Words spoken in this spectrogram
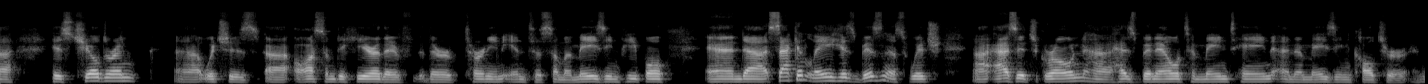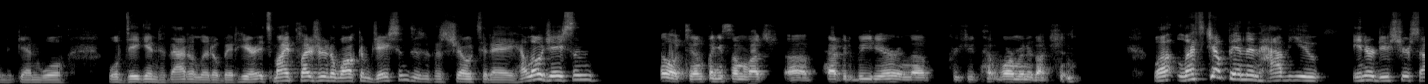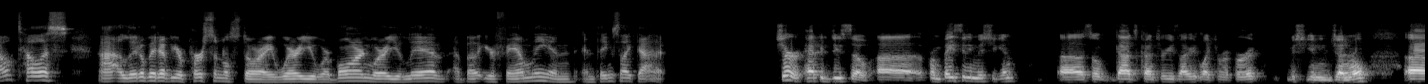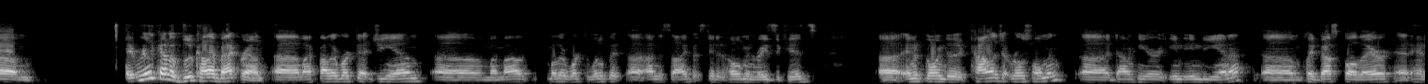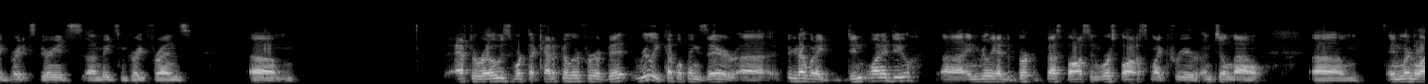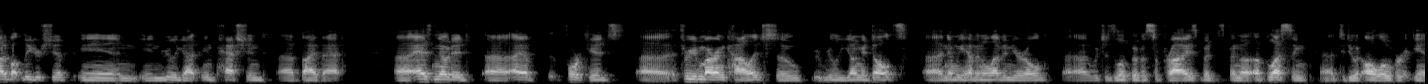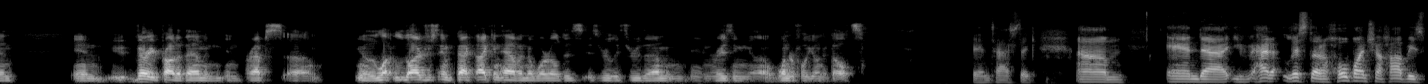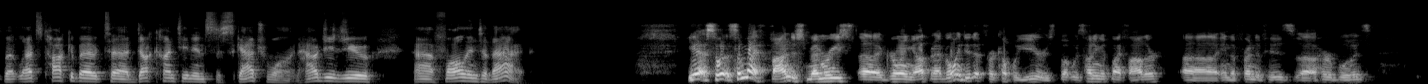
his children uh, which is uh, awesome to hear. They've they're turning into some amazing people. And uh, secondly, his business, which uh, as it's grown, uh, has been able to maintain an amazing culture. And again, we'll we'll dig into that a little bit here. It's my pleasure to welcome Jason to the show today. Hello, Jason. Hello, Tim. Thank you so much. happy to be here and appreciate that warm introduction. Well, let's jump in and have you introduce yourself. Tell us uh, a little bit of your personal story, where you were born, where you live, about your family, and and things like that. Sure, happy to do so. Uh, from Bay City, Michigan, uh, so God's country, as I like to refer it, Michigan in general. Um, it really kind of a blue collar background. Uh, my father worked at GM. Uh, my mother worked a little bit uh, on the side, but stayed at home and raised the kids. Uh, ended up going to college at Rose-Hulman uh, down here in Indiana. Um, played basketball there. Had, had a great experience. Uh, made some great friends. Um, after Rose, worked at Caterpillar for a bit. Really, a couple things there. Uh, figured out what I didn't want to do, uh, and really had the best boss and worst boss of my career until now. Um, and learned a lot about leadership and, and really got impassioned uh, by that. Uh, as noted, uh, I have four kids. Uh, three of them are in college, so really young adults. Uh, and then we have an 11 year old, uh, which is a little bit of a surprise, but it's been a, a blessing uh, to do it all over again. And very proud of them. And, and perhaps, um, you know, the l- largest impact I can have in the world is, is really through them and, and raising wonderful young adults. Fantastic. Um, and you've had listed a whole bunch of hobbies, but let's talk about duck hunting in Saskatchewan. How did you uh, fall into that? Yeah, so some of my fondest memories uh, growing up, and I've only did it for a couple years, but was hunting with my father uh, and a friend of his, uh, Herb Woods,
